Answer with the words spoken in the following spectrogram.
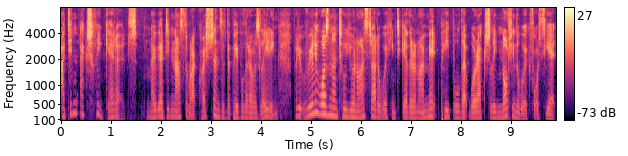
I didn't actually get it. Maybe I didn't ask the right questions of the people that I was leading. But it really wasn't until you and I started working together and I met people that were actually not in the workforce yet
